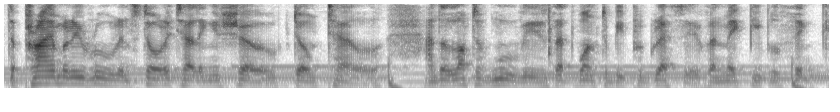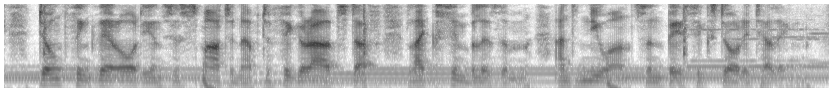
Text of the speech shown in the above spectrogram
The primary rule in storytelling is show, don't tell, and a lot of movies that want to be progressive and make people think don't think their audience is smart enough to figure out stuff like symbolism and nuance and basic storytelling.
